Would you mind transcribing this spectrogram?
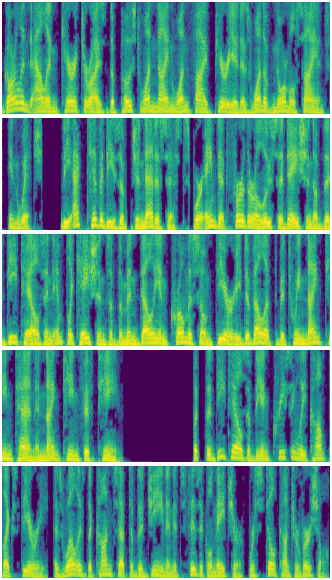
Garland Allen characterized the post-1915 period as one of normal science, in which the activities of geneticists were aimed at further elucidation of the details and implications of the Mendelian chromosome theory developed between 1910 and 1915. But, the details of the increasingly complex theory, as well as the concept of the gene and its physical nature, were still controversial.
